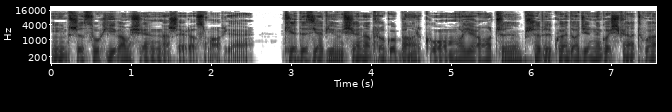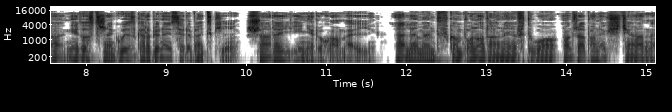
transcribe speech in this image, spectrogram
i przysłuchiwał się naszej rozmowie. Kiedy zjawiłem się na progu barku, moje oczy, przywykłe do dziennego światła, nie dostrzegły zgarbionej sylwetki, szarej i nieruchomej. Element wkomponowany w tło odrapanych ścian,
